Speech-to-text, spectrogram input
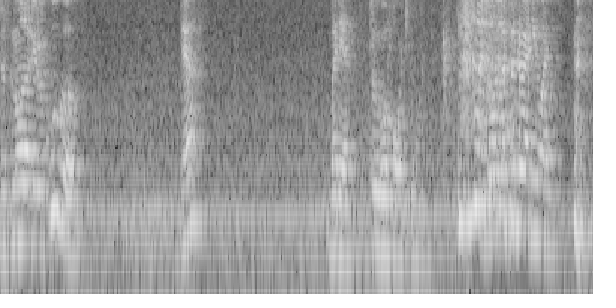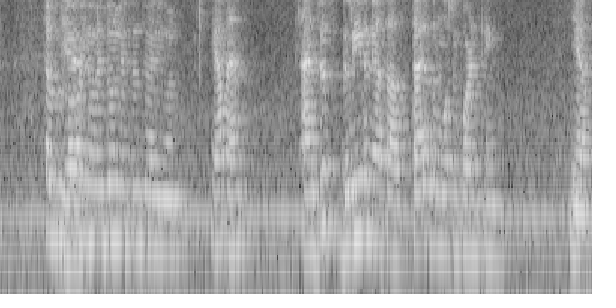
just know that you're a cool girl. Yeah? But yes, still go for what you want. and don't listen to anyone. Before Yeah. you and don't listen to anyone. Yeah, man. And just believe in yourself. That is the most important thing. Yeah.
